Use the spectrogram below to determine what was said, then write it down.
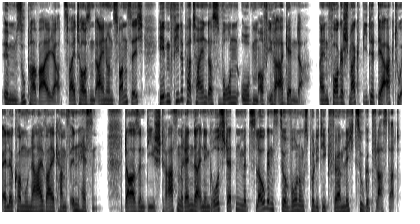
Im Superwahljahr 2021 heben viele Parteien das Wohnen oben auf ihre Agenda. Ein Vorgeschmack bietet der aktuelle Kommunalwahlkampf in Hessen. Da sind die Straßenränder in den Großstädten mit Slogans zur Wohnungspolitik förmlich zugepflastert.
